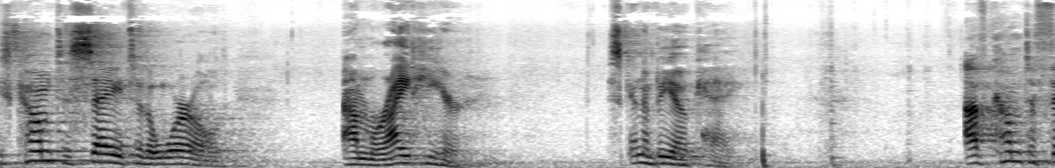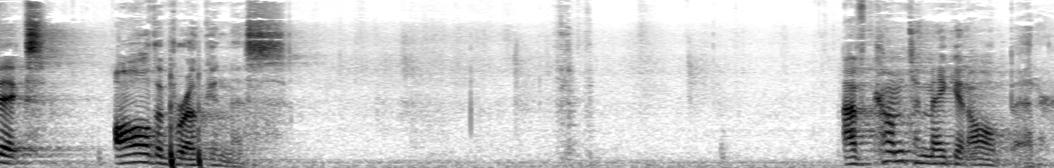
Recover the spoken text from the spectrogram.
He's come to say to the world, I'm right here. It's going to be okay. I've come to fix all the brokenness. I've come to make it all better.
